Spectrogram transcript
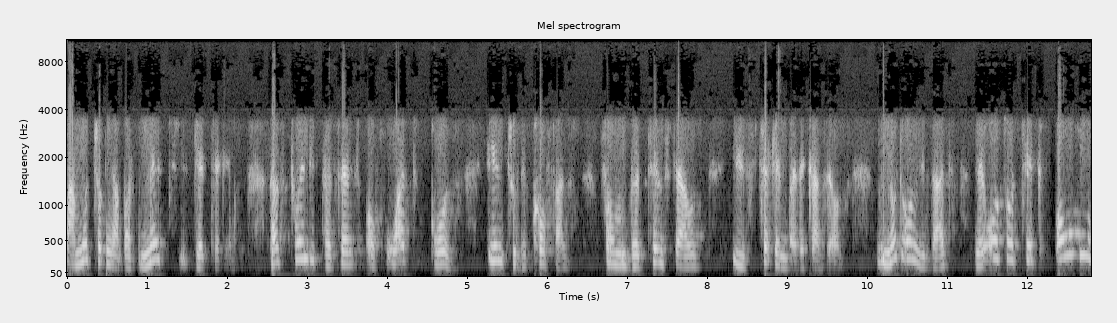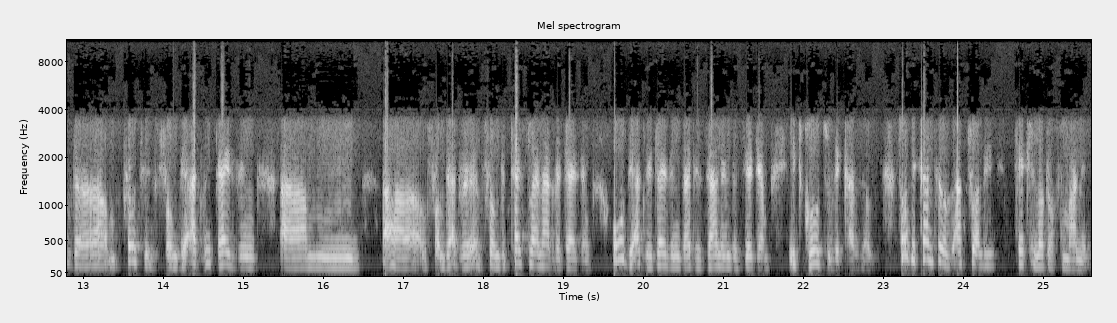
I'm not talking about net takings. That's 20% of what goes into the coffers from the turnstiles is taken by the councils. Not only that, they also take all the um, proceeds from the advertising, um, uh, from the from the touchline advertising, all the advertising that is done in the stadium, it goes to the councils. So the councils actually take a lot of money,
